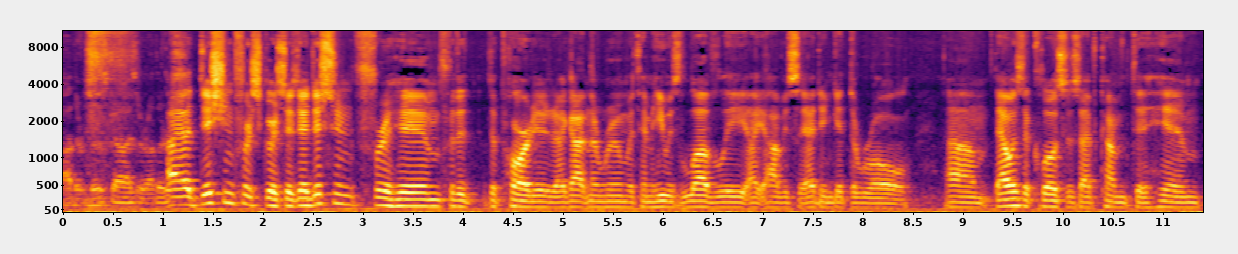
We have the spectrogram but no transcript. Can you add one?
either of those guys or others? I auditioned for Scorsese. I auditioned for him for The Departed. I got in the room with him. He was lovely. I obviously I didn't get the role. Um, that was the closest I've come to him.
